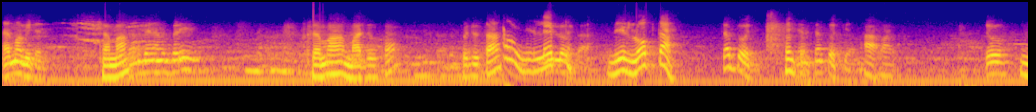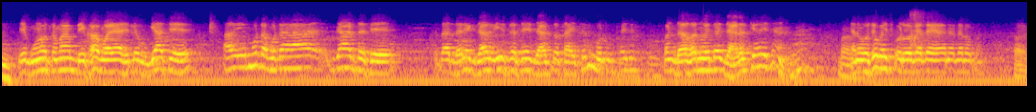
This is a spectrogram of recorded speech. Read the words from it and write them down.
થર્મોમીટર ક્ષમા. ક્ષમા માધુકા પ્રજુતા. નિર્લોપતા. સંતોષ. સંતોષ. હા. તો એ ગુણો તમામ દેખા મળ્યા એટલે ઉગ્યા છે. આ એ મોટા મોટા ઝાડ થશે. દરેક ઝાડ વીસ થશે ઝાડ તો થાય છે ને મોટું થાય છે. પણ દહન હોય તો ઝાડ જ કહેવાય છે ને. એને ઓછો કઈ છોડવો કહેતા એને તો લોકો બરાબર.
